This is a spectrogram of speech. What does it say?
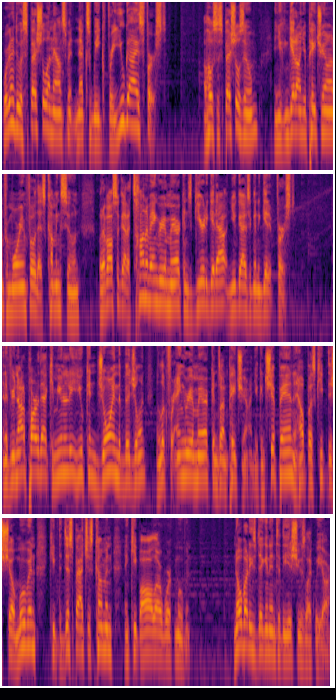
we're going to do a special announcement next week for you guys first. I'll host a special Zoom, and you can get on your Patreon for more info that's coming soon. But I've also got a ton of Angry Americans gear to get out, and you guys are going to get it first. And if you're not a part of that community, you can join the Vigilant and look for Angry Americans on Patreon. You can chip in and help us keep this show moving, keep the dispatches coming, and keep all our work moving. Nobody's digging into the issues like we are,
